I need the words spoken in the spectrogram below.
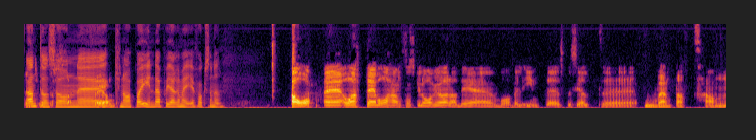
Antonsson eh, knapar in där på Jeremejeff också nu. Ja, och att det var han som skulle avgöra, det var väl inte speciellt oväntat. Han,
